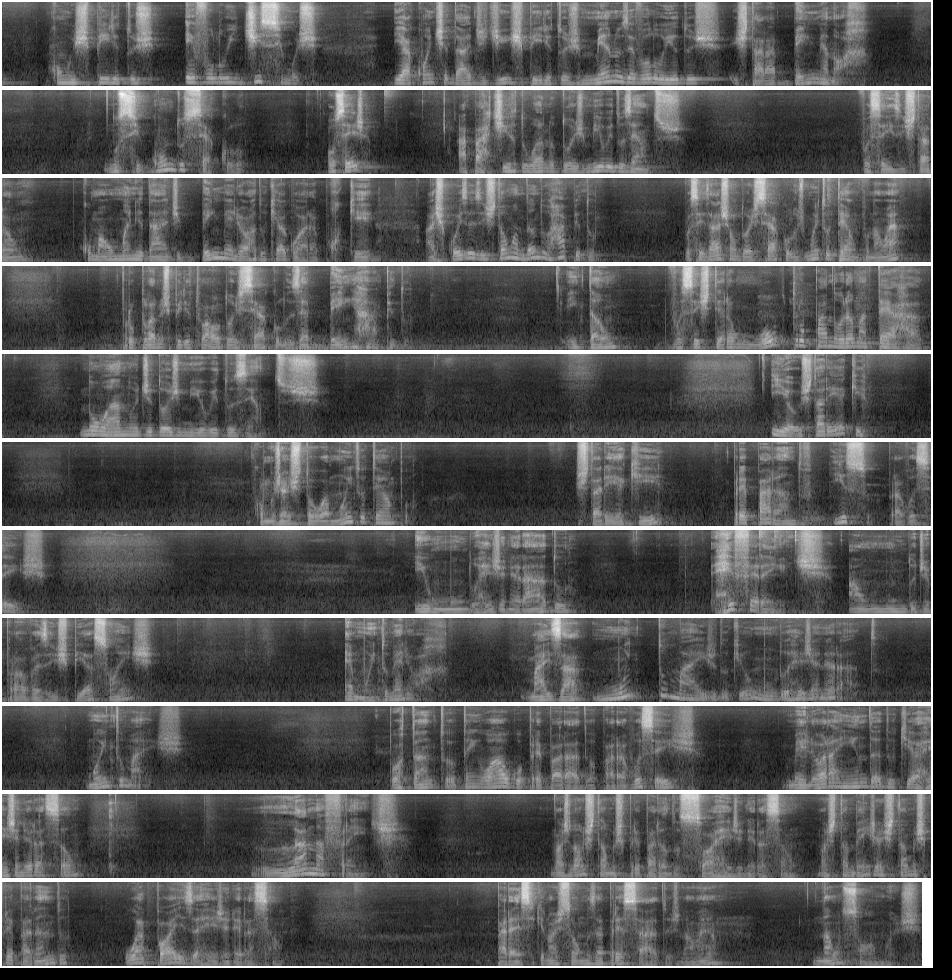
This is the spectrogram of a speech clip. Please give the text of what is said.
com espíritos evoluidíssimos e a quantidade de espíritos menos evoluídos estará bem menor. No segundo século, ou seja, a partir do ano 2200, vocês estarão com uma humanidade bem melhor do que agora, porque as coisas estão andando rápido. Vocês acham dois séculos muito tempo, não é? Para o plano espiritual, dois séculos é bem rápido. Então, vocês terão um outro panorama Terra no ano de 2200. E eu estarei aqui como já estou há muito tempo, estarei aqui preparando isso para vocês. E um mundo regenerado, referente a um mundo de provas e expiações, é muito melhor. Mas há muito mais do que um mundo regenerado. Muito mais. Portanto, eu tenho algo preparado para vocês, melhor ainda do que a regeneração, lá na frente. Nós não estamos preparando só a regeneração, nós também já estamos preparando o após a regeneração. Parece que nós somos apressados, não é? Não somos.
